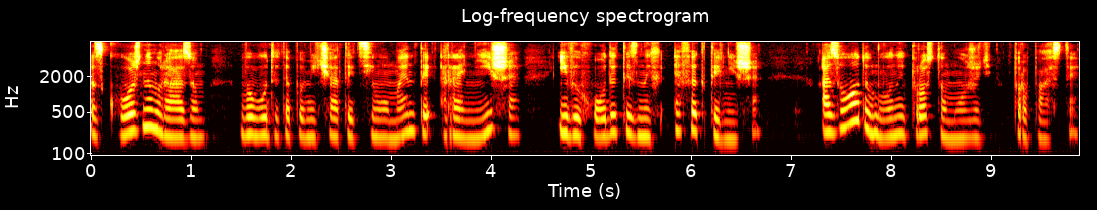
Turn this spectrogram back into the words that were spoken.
З кожним разом ви будете помічати ці моменти раніше і виходити з них ефективніше, а згодом вони просто можуть пропасти.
